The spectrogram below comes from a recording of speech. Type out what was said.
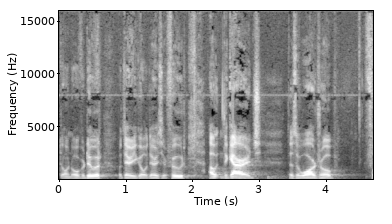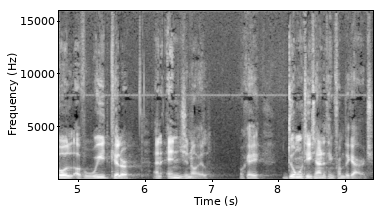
don't overdo it, but there you go. There's your food. Out in the garage, there's a wardrobe full of weed killer and engine oil. Okay? Don't eat anything from the garage.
